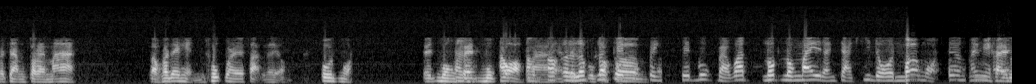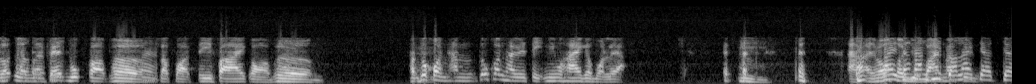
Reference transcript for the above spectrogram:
ประจำไตรมาสเราก็จะเห็นทุกบริษัทเลยออกพูดหมด เฟซบุ๊กเฟซบุ๊กก็ออกมาเเออแล้ว Facebook แล้วก็เฟซเพิ่มบุ๊กเป็นเฟซบุ๊กแบบว่าลดลงไหมหลังจากที่โดนเพิ่มหมดไม่มีใครลดลงเลยเฟซบุ๊กก็เพิ่มสปอร์ตตีไฟก็เพิ่มทำทุกคนทำทุกคนทำสถิตินิวไฮกันหมดเลยอะอะเพราะไม่คนอทั้งยู่ๆบ้านที่ตอนแรมากกขึ้นจะจะ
